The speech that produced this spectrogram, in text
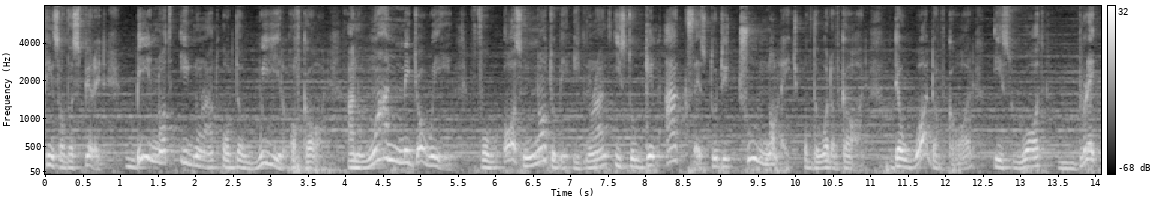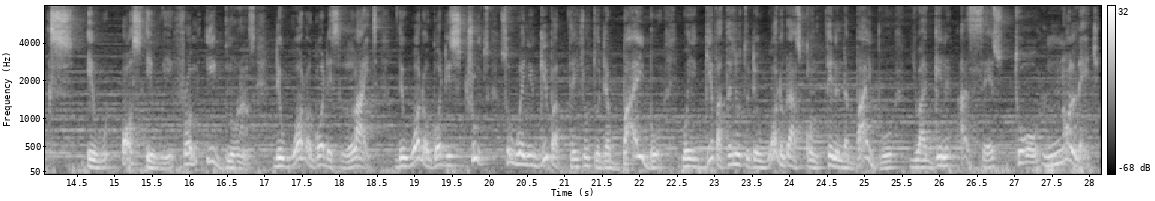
things of the Spirit. Be not ignorant of the will of God. And one major way for us not to be ignorant is to gain access to the true knowledge of the Word of God. The Word of God is what breaks us away from ignorance. The Word of God is light, the Word of God is truth. So when you give attention to the Bible, when you give attention to the Word of God as contained in the Bible, you are gaining access to knowledge.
